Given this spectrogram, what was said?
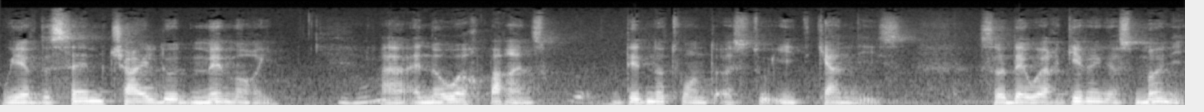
we have the same childhood memory, mm-hmm. uh, and our parents did not want us to eat candies, so they were giving us money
